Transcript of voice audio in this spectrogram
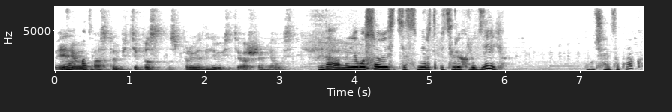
Верю, вы поступите по справедливости, ваша милость. Да, на его совести смерть пятерых людей. Получается так?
